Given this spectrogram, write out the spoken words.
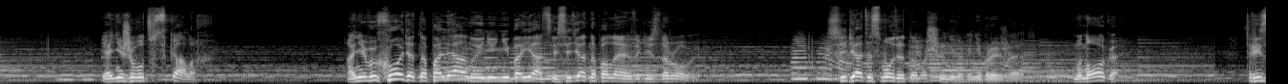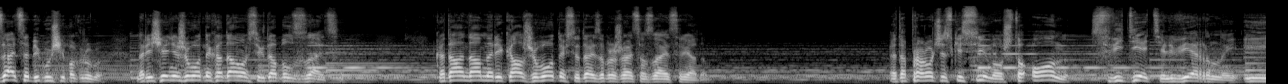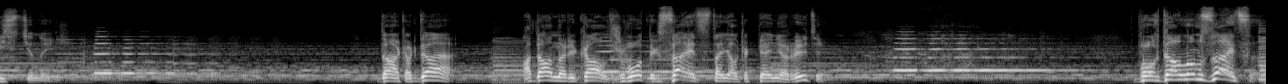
И они живут в скалах. Они выходят на поляну и не, не боятся, и сидят на поляне такие здоровые. Сидят и смотрят на машины, как они проезжают. Много. Три зайца, бегущие по кругу. Наречение животных Адама всегда был зайцем. Когда Адам нарекал животных, всегда изображается заяц рядом. Это пророческий символ, что он свидетель верный и истинный. Да, когда Адам нарекал животных, заяц стоял как пионер, видите? Бог дал нам зайца.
